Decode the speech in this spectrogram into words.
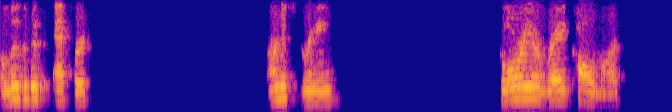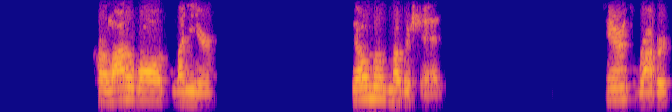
Elizabeth Eckford, Ernest Green, Gloria Ray Karlmark, Carlotta Walls Lanier, Thelma Mothershed, Terrence Roberts,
